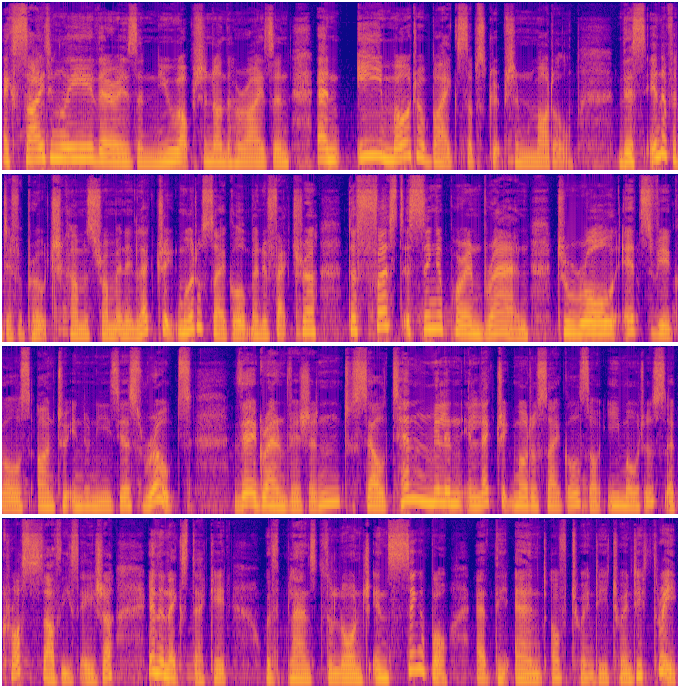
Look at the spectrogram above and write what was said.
Excitingly, there is a new option on the horizon an e motorbike subscription model. This innovative approach comes from an electric motorcycle manufacturer, the first Singaporean brand to roll its vehicles onto Indonesia's roads. Their grand vision to sell 10 million electric motorcycles or e motors across Southeast Asia in the next decade with plans to launch in Singapore at the end of 2023.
